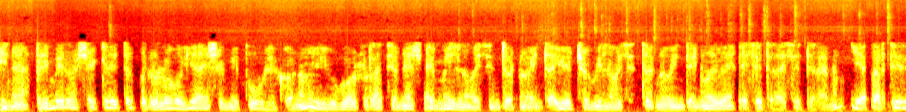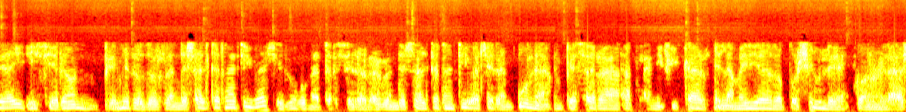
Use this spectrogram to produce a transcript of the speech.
China, primero en secreto, pero luego ya en semipúblico, ¿no? Y hubo relaciones en 1998, 1999, etcétera, etcétera, ¿no? Y a partir de ahí hicieron primero dos grandes alternativas y luego una tercera. Las grandes alternativas eran una, empezar a, planificar en la medida de lo posible con las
